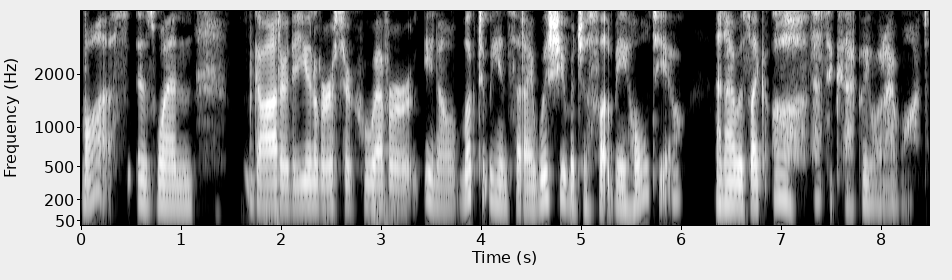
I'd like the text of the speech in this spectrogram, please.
loss is when God or the universe or whoever you know looked at me and said, "I wish you would just let me hold you," and I was like, "Oh, that's exactly what I want."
